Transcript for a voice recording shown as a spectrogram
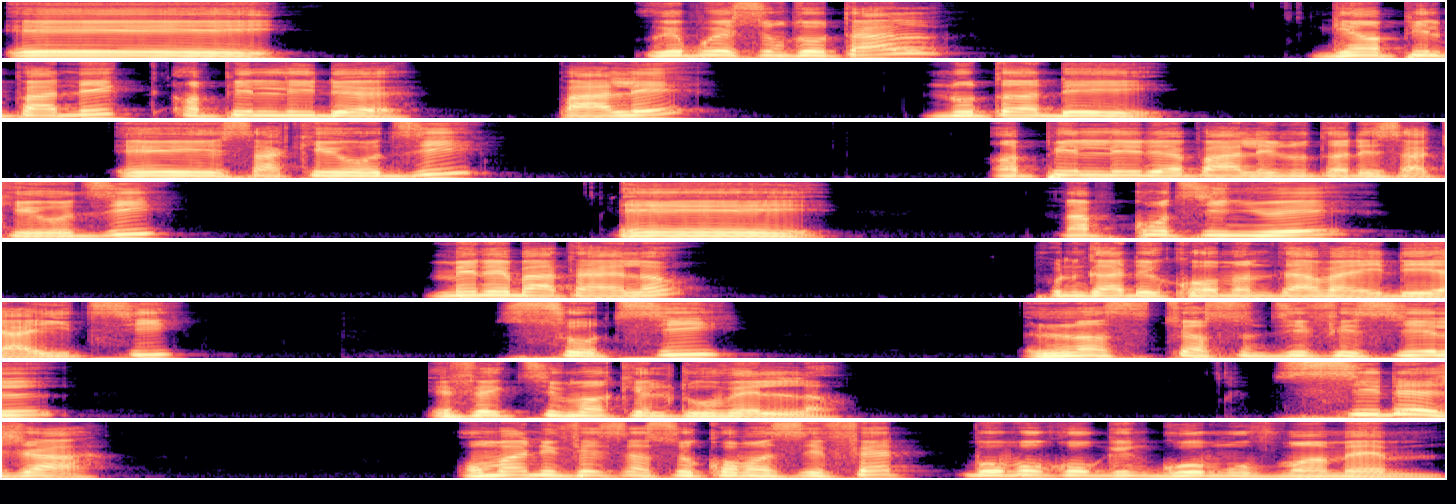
Et répression totale gen pile panique en pile leader parler nous tendez et ça qui dit en pile leader parler nous tendez ça qui dit et n'a continuer mener bataille là pour regarder comment travailler de Haïti sorti dans situation difficile effectivement qu'elle trouve là. Si déjà on manifestation commence fait bon beaucoup un gros mouvement même.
